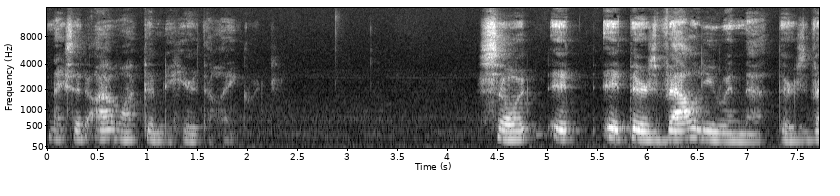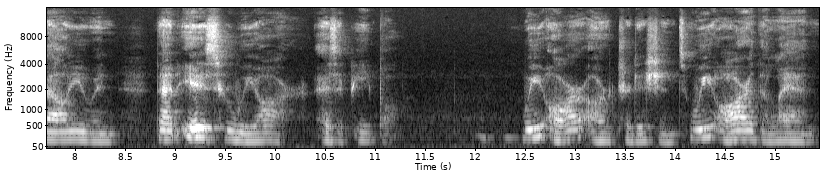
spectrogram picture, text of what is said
And I said, I want them to hear the language. So it, it, it, there's value in that. There's value in that is who we are as a people. We are our traditions. We are the land.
